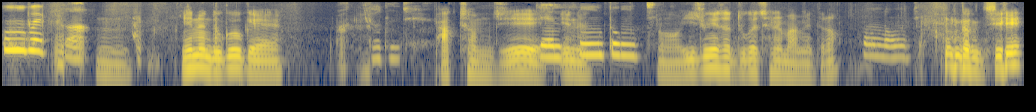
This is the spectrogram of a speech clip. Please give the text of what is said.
홍백가. 음. 얘는 누구게? 박현지. 박첨지. 얘는 얘는 홍동지. 어, 이 중에서 누가 제일 마음에 들어? 홍동지. 홍동지.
